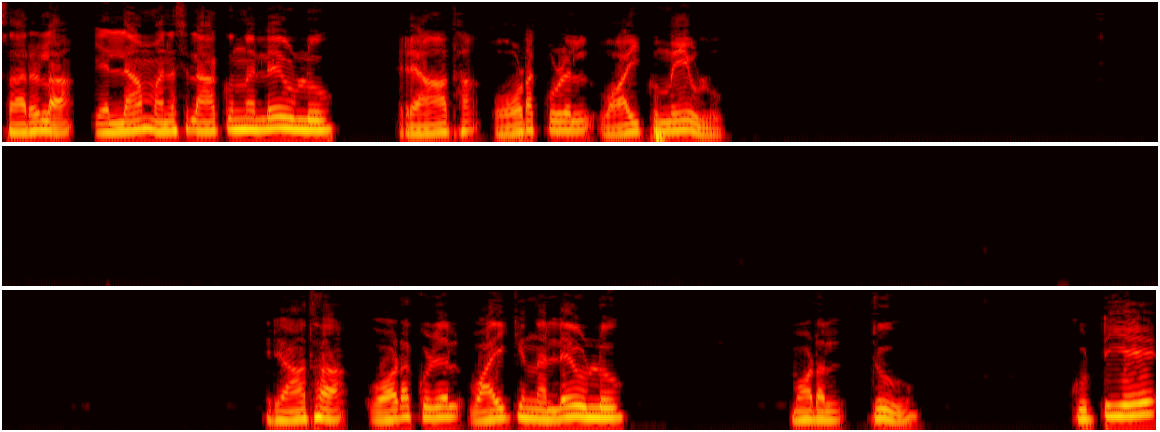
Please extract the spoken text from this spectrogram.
സരള എല്ലാം മനസ്സിലാക്കുന്നല്ലേ ഉള്ളൂ? രാധ ഓടക്കുഴൽ വായിക്കുന്നേയുള്ളൂ. രാധ ഓടക്കുഴൽ വായിക്കുന്നല്ലേ ഉള്ളൂ? Model two. കുട്ടിയെ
